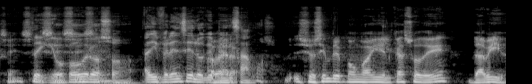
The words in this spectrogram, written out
Sí, sí, se equivocó grosso, a diferencia de lo que pensamos. yo siempre pongo ahí el caso de David.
